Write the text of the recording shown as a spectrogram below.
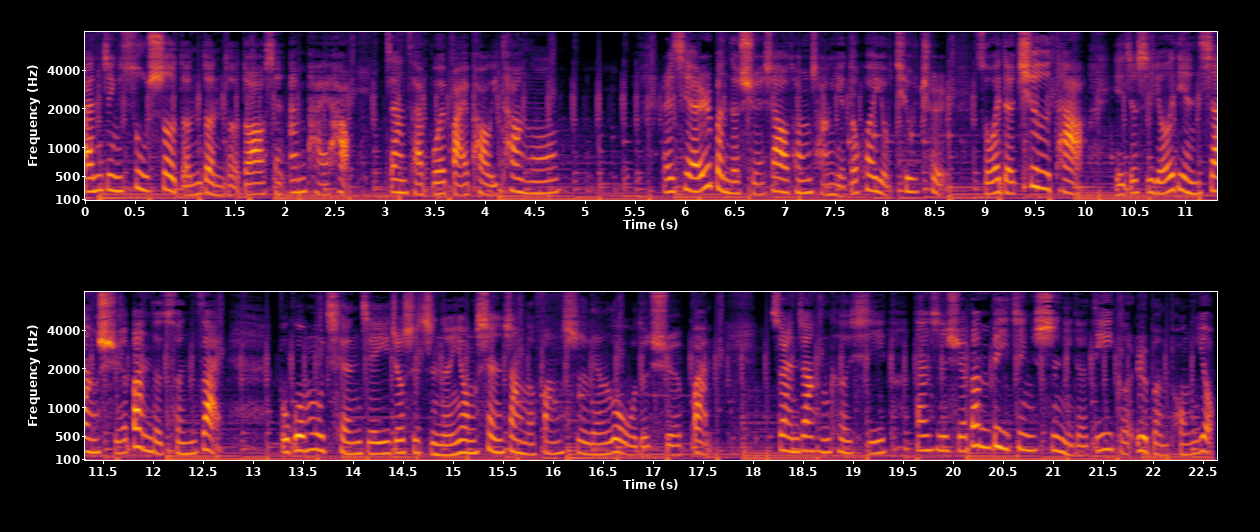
搬进宿舍等等的都要先安排好，这样才不会白跑一趟哦。而且日本的学校通常也都会有 tutor，所谓的 tutor，也就是有一点像学伴的存在。不过目前结衣就是只能用线上的方式联络我的学伴，虽然这样很可惜，但是学伴毕竟是你的第一个日本朋友，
